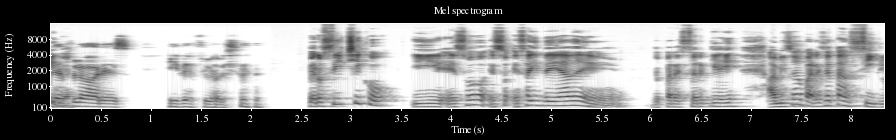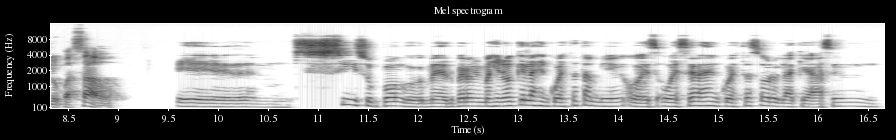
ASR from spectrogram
y de flores. Y de flores. Pero sí, chico, y eso, eso, esa idea de, de parecer gay, a mí eso me parece tan siglo pasado. Eh, sí, supongo, pero me imagino que las encuestas también, o, es, o esas encuestas sobre las que hacen,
